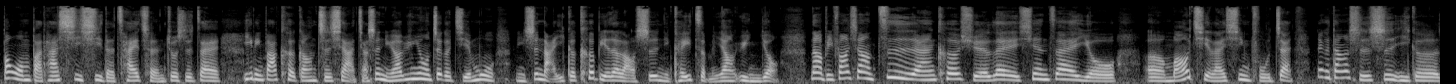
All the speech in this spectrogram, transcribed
帮我们把它细细的拆成，就是在一零八课纲之下，假设你要运用这个节目，你是哪一个科别的老师，你可以怎么样运用？那比方像自然科学类，现在有呃毛起来幸福站，那个当时是一个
